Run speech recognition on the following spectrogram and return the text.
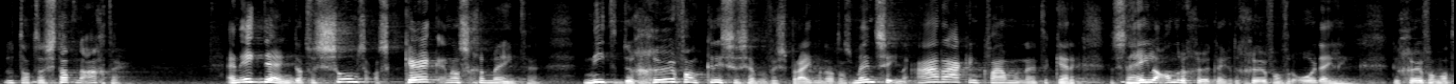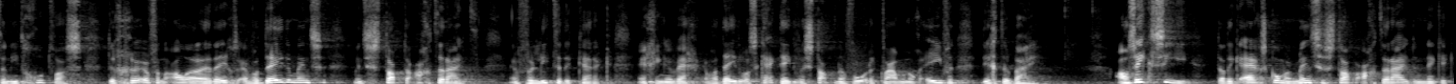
doet dan een stap naar achter. En ik denk dat we soms als kerk en als gemeente niet de geur van Christus hebben verspreid, maar dat als mensen in aanraking kwamen met de kerk, dat ze een hele andere geur kregen. De geur van veroordeling. De geur van wat er niet goed was. De geur van allerlei regels. En wat deden mensen? Mensen stapten achteruit en verlieten de kerk en gingen weg. En wat deden we als? Deden we stap naar voren, kwamen nog even dichterbij. Als ik zie dat ik ergens kom en mensen stap achteruit doen, denk ik,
